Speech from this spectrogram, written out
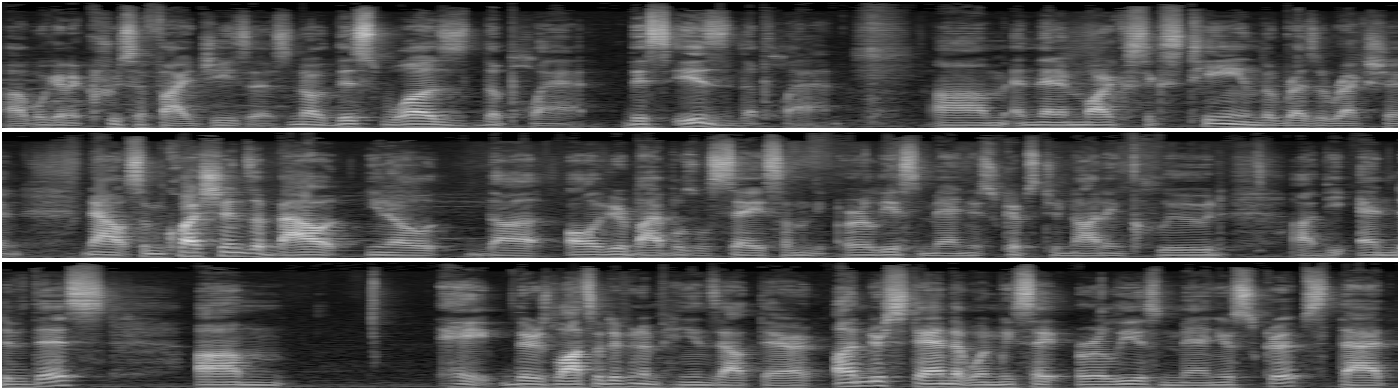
uh, we're going to crucify Jesus. No, this was the plan. This is the plan. Um, and then in Mark 16, the resurrection. Now, some questions about, you know, the, all of your Bibles will say some of the earliest manuscripts do not include uh, the end of this. Um, hey, there's lots of different opinions out there. Understand that when we say earliest manuscripts, that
